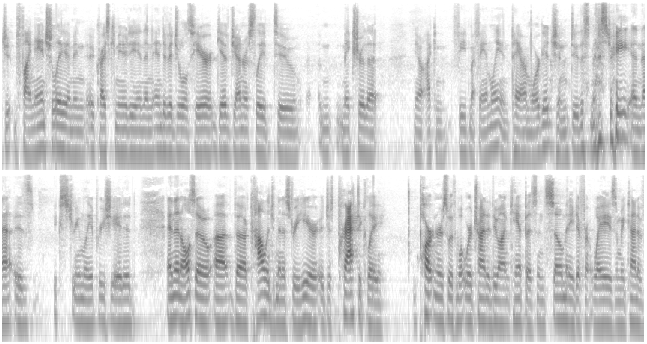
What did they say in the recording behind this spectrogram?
j- financially. I mean, Christ Community and then individuals here give generously to m- make sure that you know I can feed my family and pay our mortgage and do this ministry, and that is extremely appreciated. And then also uh, the college ministry here, it just practically partners with what we're trying to do on campus in so many different ways, and we kind of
